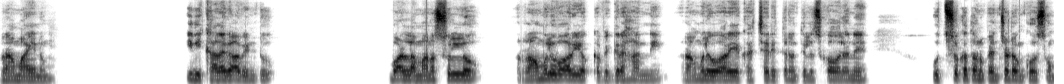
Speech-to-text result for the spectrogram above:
రామాయణం. ఇది కథగా వింటూ వాళ్ళ మనసుల్లో రాముల వారి యొక్క విగ్రహాన్ని రాముల వారి యొక్క చరిత్రను తెలుసుకోవాలనే ఉత్సుకతను పెంచడం కోసం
